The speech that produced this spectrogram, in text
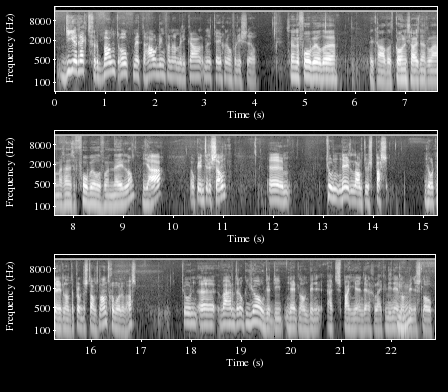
direct verband ook met de houding van de Amerikanen tegenover Israël. Zijn er voorbeelden, ik haal het Koningshuis net al aan, maar zijn er voorbeelden voor Nederland? Ja, ook interessant. Ehm, toen Nederland dus pas Noord-Nederland een protestants land geworden was, toen eh, waren er ook Joden die Nederland binnen, uit Spanje en dergelijke, die Nederland Mhm. binnenslopen.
